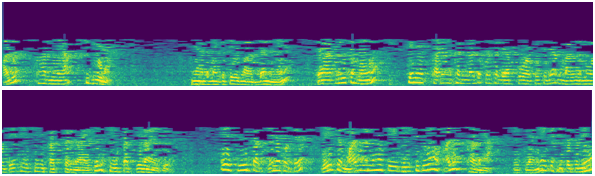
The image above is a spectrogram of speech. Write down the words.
අලුත් කර්මයක් සිදු වෙනවා. මෙයාට මේක තේරුම් ගන්න. දැන් අපි හිතමු කෙනෙක් කලින් කරන ලද කුසලයක් හෝ අකුසලයක් මරණ මොහොතේදී සිහිපත් කරනවා කියන සිහිපත් වෙනවා කියන. ඒ සිහිපත් වෙනකොට ඒක මරණ මොහොතේදී සිදුවන අලුත් කර්මයක්. ඒ කියන්නේ ඒක සිතතුනේ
